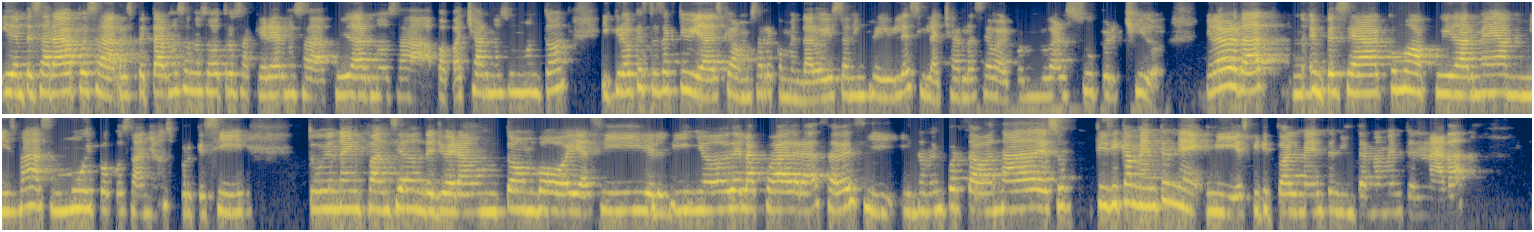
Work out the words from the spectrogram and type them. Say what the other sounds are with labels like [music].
y de empezar a, pues, a respetarnos a nosotros, a querernos, a cuidarnos, a apapacharnos un montón. Y creo que estas actividades que vamos a recomendar hoy están increíbles y la charla se va a ir por un lugar súper chido. Yo la verdad empecé a como a cuidarme a mí misma hace muy pocos años, porque sí tuve una infancia donde yo era un tomboy, así, el niño de la cuadra, ¿sabes? Y, y no me importaba nada de eso físicamente, ni, ni, espiritualmente, ni internamente, nada.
